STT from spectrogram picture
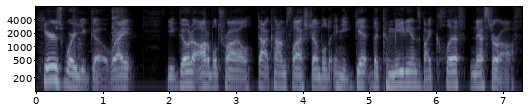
here's where you go, right? You go to audibletrial.com slash jumbled and you get The Comedians by Kliph Nesteroff.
